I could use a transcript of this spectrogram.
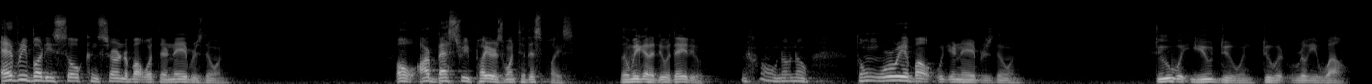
everybody's so concerned about what their neighbor's doing. Oh, our best three players went to this place. Then we got to do what they do. No, no, no. Don't worry about what your neighbor's doing. Do what you do and do it really well.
